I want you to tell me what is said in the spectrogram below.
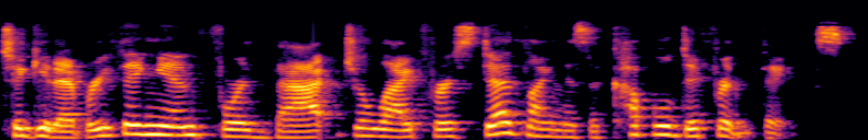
to get everything in for that July 1st deadline is a couple different things.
